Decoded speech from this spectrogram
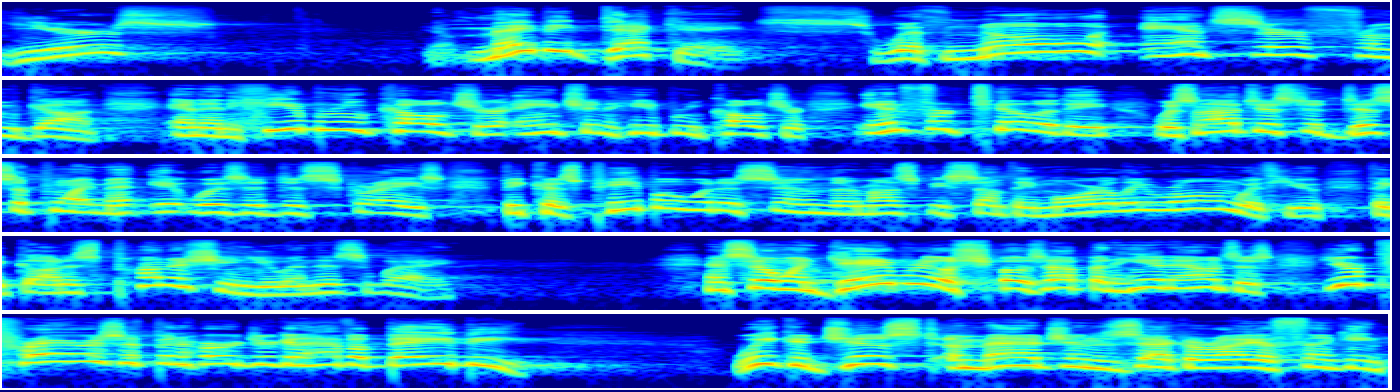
Years? You know, maybe decades with no answer from God. And in Hebrew culture, ancient Hebrew culture, infertility was not just a disappointment, it was a disgrace because people would assume there must be something morally wrong with you, that God is punishing you in this way. And so when Gabriel shows up and he announces, Your prayers have been heard, you're going to have a baby. We could just imagine Zechariah thinking,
